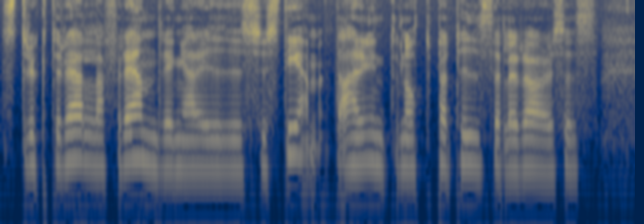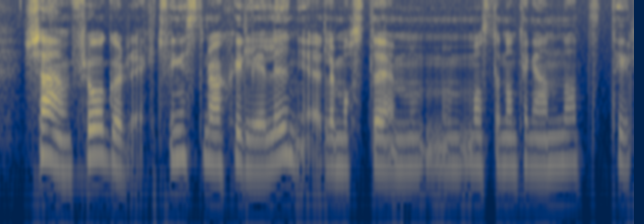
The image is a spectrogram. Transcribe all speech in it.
strukturella förändringar i systemet? Det här är ju inte något partis eller rörelses kärnfrågor direkt. Finns det några skiljelinjer eller måste, måste någonting annat till?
